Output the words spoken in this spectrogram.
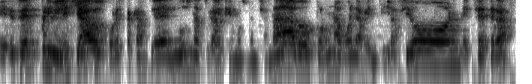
eh, ser privilegiados por esta cantidad de luz natural que hemos mencionado, por una buena ventilación, etcétera,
